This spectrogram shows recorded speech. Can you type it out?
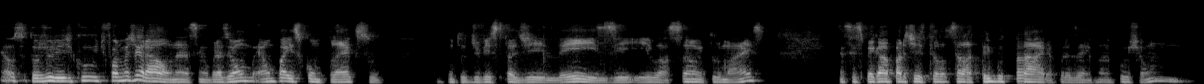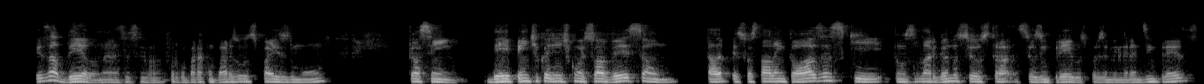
é o setor jurídico de forma geral, né? Assim, o Brasil é um, é um país complexo do ponto de vista de leis e, e regulação e tudo mais. Se você pegar a parte, sei lá, tributária, por exemplo, né? puxa, é um pesadelo, né? Se você for comparar com vários outros países do mundo. Então, assim, de repente o que a gente começou a ver são pessoas talentosas que estão largando seus seus empregos, por exemplo, em grandes empresas,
